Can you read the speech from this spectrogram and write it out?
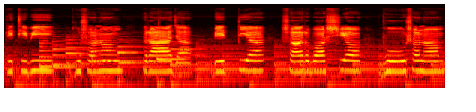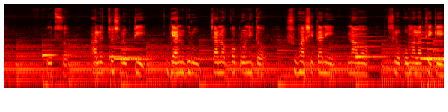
পৃথিবী ভূষণং রাজা বিদ্যা সর্বস্য ভূষণম। উৎস। আলোচ্য শ্লোকটি জ্ঞানগুরু চাণক্য প্রণীত সুভাষিতানী নামক শ্লোকমালা থেকে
